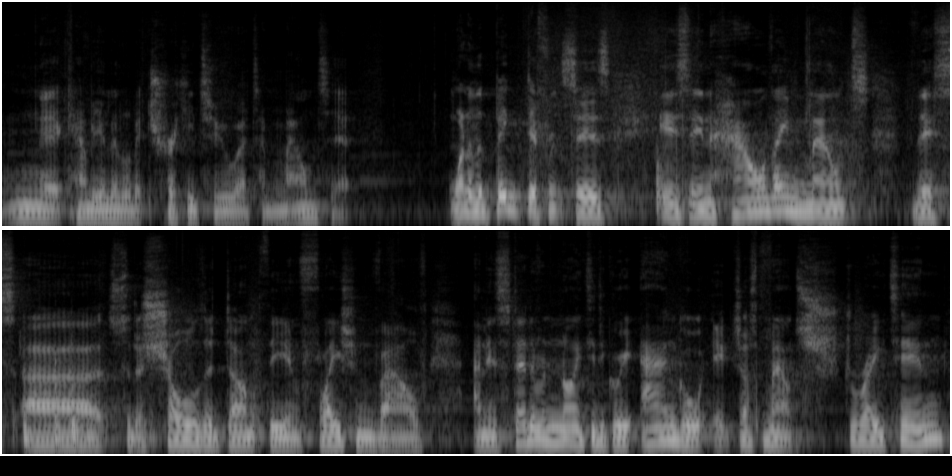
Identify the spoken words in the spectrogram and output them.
mm, it can be a little bit tricky to, uh, to mount it. One of the big differences is in how they mount this uh, sort of shoulder dump, the inflation valve, and instead of a 90 degree angle, it just mounts straight in.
